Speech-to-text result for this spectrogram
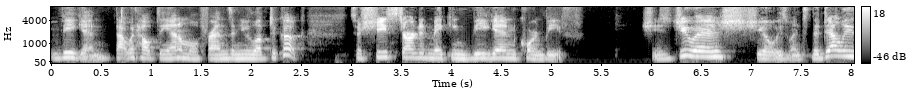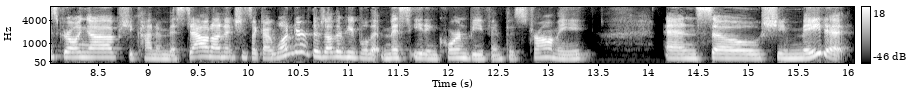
vegan? That would help the animal friends and you love to cook. So she started making vegan corned beef. She's Jewish. She always went to the delis growing up. She kind of missed out on it. She's like, I wonder if there's other people that miss eating corned beef and pastrami. And so she made it,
